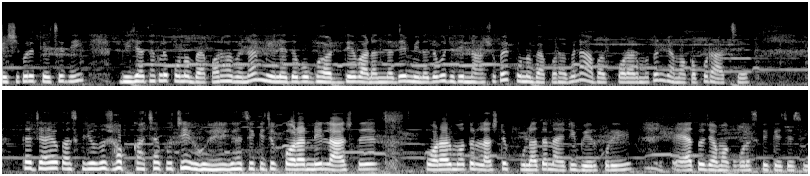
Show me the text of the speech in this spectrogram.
বেশি করে কেচে দিই, ভিজা থাকলে কোনো ব্যাপার হবে না, মেলে দেবো ঘর দিয়ে, বারান্দা দিয়ে মেলে দেবো, যদি না শুকায় কোনো ব্যাপার হবে না, আবার পরার মতন জামা কাপড় আছে। তা যাই হোক, আজকে যেহেতু সব কাচাকুচি হয়ে গেছে, কিছু করার নেই লাস্টে পরার মতন লাস্টে ফুলাতে নাইটি বের করি, এত জামা কাপড় আজকে কেচেছি।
